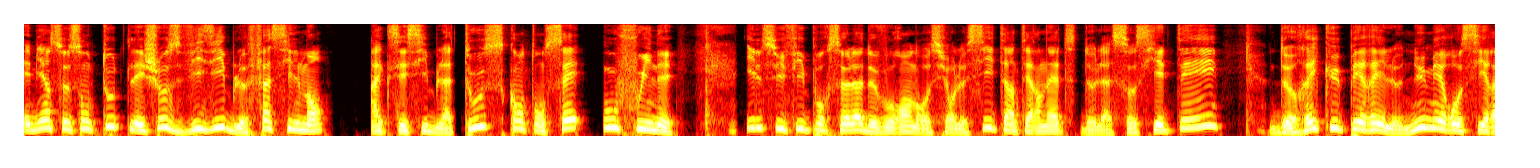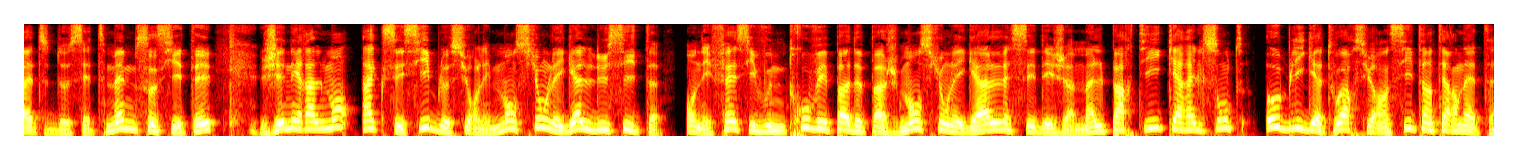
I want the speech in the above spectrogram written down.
Eh bien ce sont toutes les choses visibles facilement accessible à tous quand on sait où fouiner. Il suffit pour cela de vous rendre sur le site internet de la société, de récupérer le numéro SIRET de cette même société, généralement accessible sur les mentions légales du site. En effet, si vous ne trouvez pas de page mention légale, c'est déjà mal parti car elles sont obligatoires sur un site internet.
